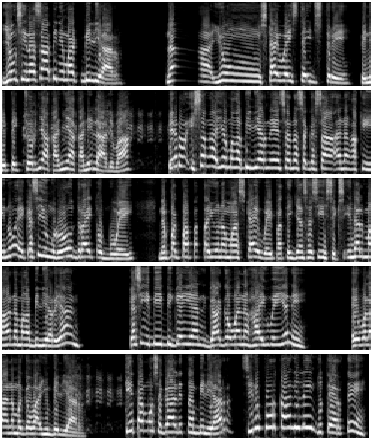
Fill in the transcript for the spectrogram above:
Yung sinasabi ni Mark Villar na ah, yung Skyway Stage 3, pinipicture niya, kanya, kanila, di ba? Pero isa nga yung mga bilyar na yan sa nasagasaan ng Aquino eh. Kasi yung road right of way ng pagpapatayo ng mga skyway, pati dyan sa C6, inalmahan ng mga bilyar yan. Kasi ibibigay yan, gagawa ng highway yan eh. Eh wala na magawa yung bilyar. Kita mo sa galit ng bilyar, sinuportahan nila yung Duterte.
